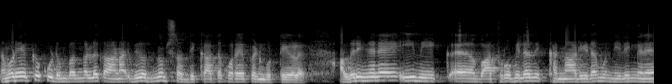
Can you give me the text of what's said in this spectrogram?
നമ്മുടെയൊക്കെ കുടുംബങ്ങളിൽ കാണാൻ ഇതിലൊന്നും ശ്രദ്ധിക്കാത്ത കുറേ പെൺകുട്ടികൾ അവരിങ്ങനെ ഈ നീ ബാത്റൂമിലെ കണ്ണാടിയുടെ മുന്നിൽ ഇങ്ങനെ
